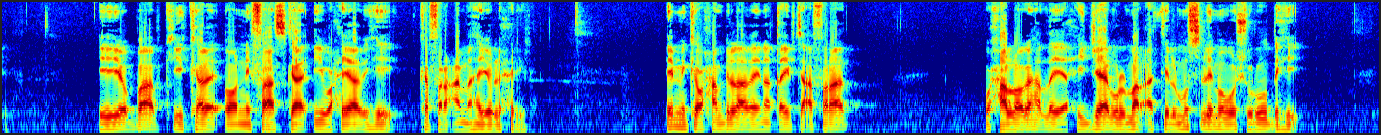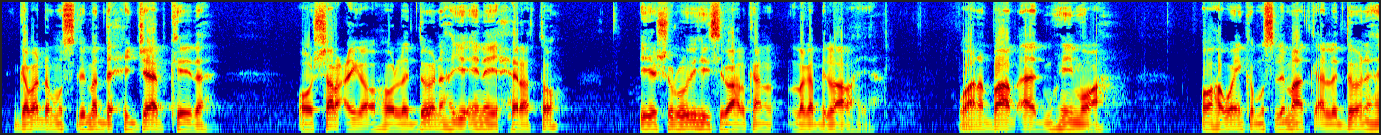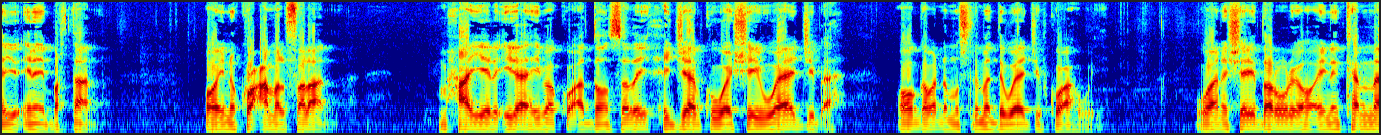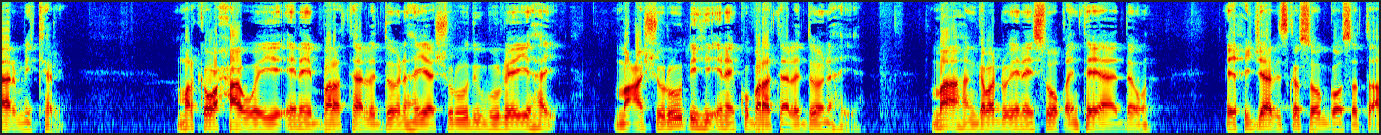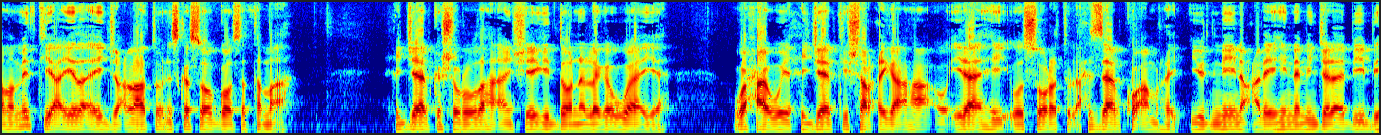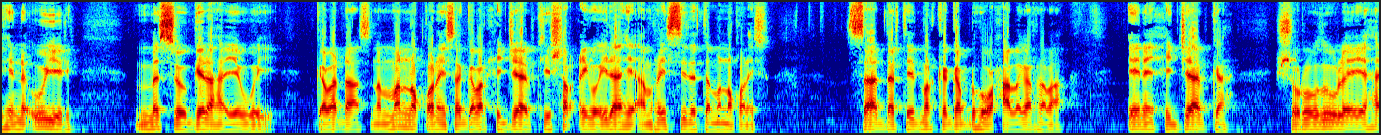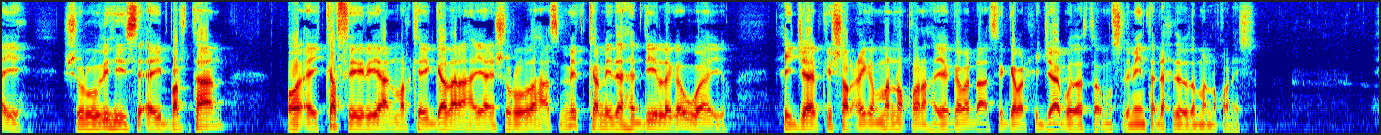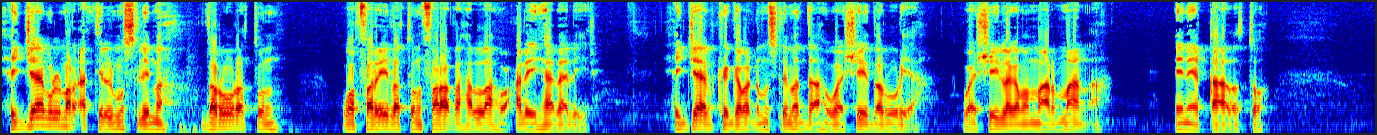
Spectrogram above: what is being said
iyo baabkii kale oo nifaaska iyo waxyaabihii ka farcamahayoo la xiriiray iminka waxaan bilaabaynaa qeybta afraad waxaa looga hadlayaa xijaabu lmar'ati almuslima wa shuruudihi. Gabadha muslimadda xijaabkeeda oo sharciga ahoo la doonahayo inay xirato iyo shuruudihiisibaa halkan laga bilaabahaya waana baab aada muhiim u ah oo haweenka muslimaadka ah la doonahayo inay bartaan oo ayna ku camal falaan maxaa yeelay ilaahay baa ku addoonsaday xijaabku waa shay waajib ah oo gabadha muslimadda waajib ku ah wey waana shay daruuri ah oo aynan ka maarmi karin. Marka waxaa weeye inay barataa la doonahayaa shuruudi buu leeyahay maca shuruudihi inay ku barataa la doonahaya. Ma ahan gabadhu inay suuqa intay aada un ay xijaab iska soo goosato ama midkii ayada ay jeclaato un iska soo goosata ma ah xijaabka shuruudaha aan sheegi doono laga waaya waxaa weeye xijaabkii sharciga ahaa oo ilaahay uu suuratul axsaab ku amray yudniina calayhina min jalaabiibihina uu yidhi ma soo gelahayo weeye gabadhaasna ma noqonayso gabar xijaabkii sharciga oo ilaahay amray sidata ma noqonayso. Saa darteed marka gabdhuhu waxaa laga rabaa inay xijaabka shuruuduu leeyahay shuruudihiisa ay bartaan oo ay ka fiiriyaan markay gadanahayaan shuruudahaas mid ka mid a haddii laga waayo xijaabkii sharciga ma noqonahayo gabadhaasi gabarh xijaab wadato muslimiinta dhexdooda ma noqonayso. Xijaabu lmar'ati almuslima daruuratun wa fariidatun faradaha allaahu calayha baa layidhi xijaabka gabadha muslimadda ah waa shay daruuri ah waa shay lagama maarmaan ah inay qaadato.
